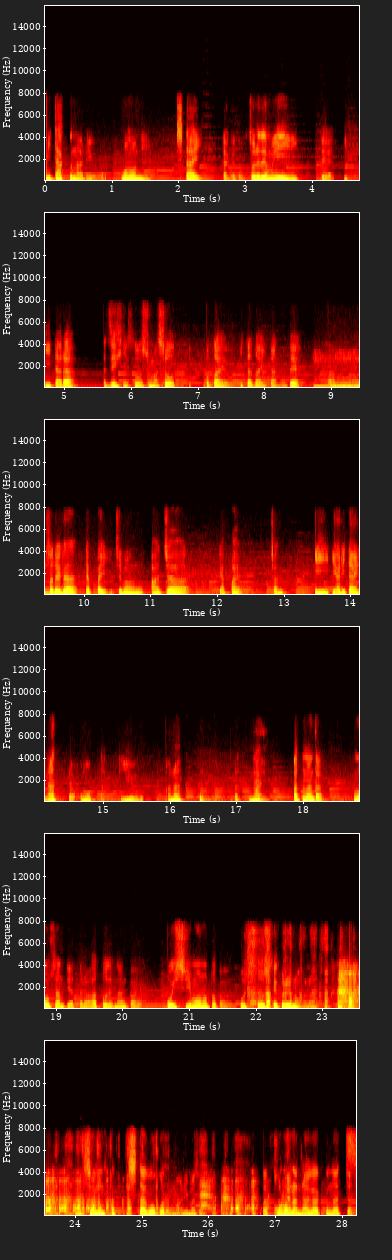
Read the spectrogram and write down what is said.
見たくなるようなものにしたいんだけど、それでもいいって聞いたら、ぜひそうしましょうって答えをいただいたので、あのそれがやっぱり一番あじゃあやっぱりちゃんといいやりたいなって思った理由かなそれが2つね、はい。あとなんか福本さんってやったら後でなんか美味しいものとかご馳走してくれるのかなまあ そんな下心もありますよだからコロナ長くなっちゃって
